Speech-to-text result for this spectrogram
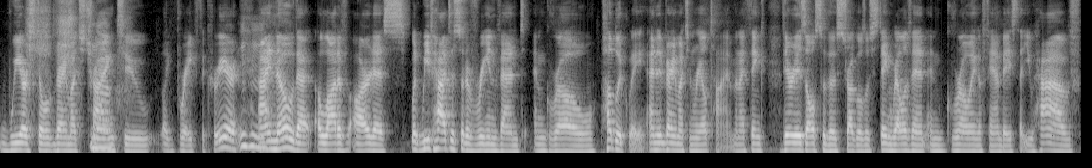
we are still very much trying No. to like break the career. Mm-hmm. I know that a lot of artists like we've had to sort of reinvent and grow publicly and it very much in real time. And I think there is also those struggles of staying relevant and growing a fan base that you have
